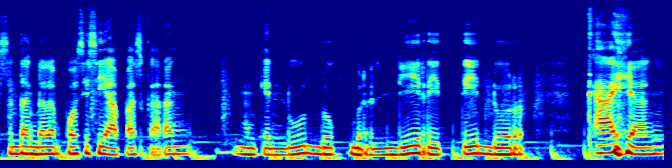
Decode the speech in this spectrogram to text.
sedang dalam posisi apa sekarang. Mungkin duduk, berdiri, tidur, kayang,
